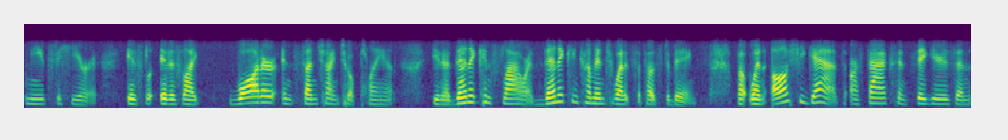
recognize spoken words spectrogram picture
needs to hear it. Is it is like water and sunshine to a plant you know then it can flower then it can come into what it's supposed to be but when all she gets are facts and figures and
